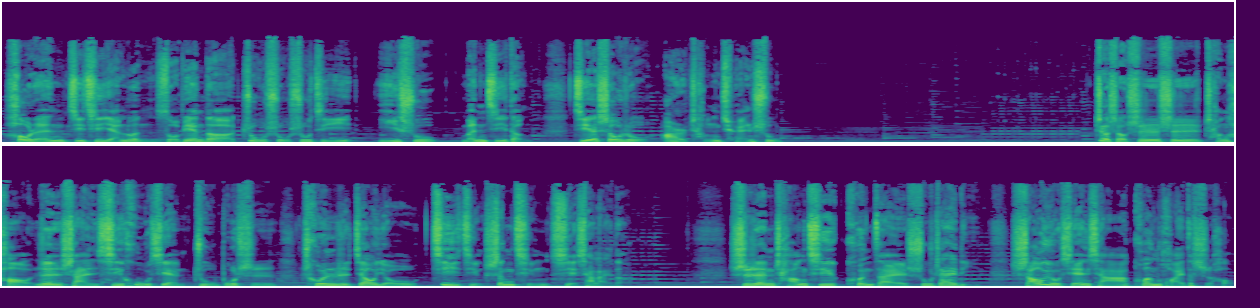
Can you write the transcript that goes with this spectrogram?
后人及其言论所编的著述书籍、遗书、文集等，皆收入《二程全书》。这首诗是程颢任陕西户县主簿时春日郊游寂景生情写下来的。诗人长期困在书斋里，少有闲暇宽怀的时候。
